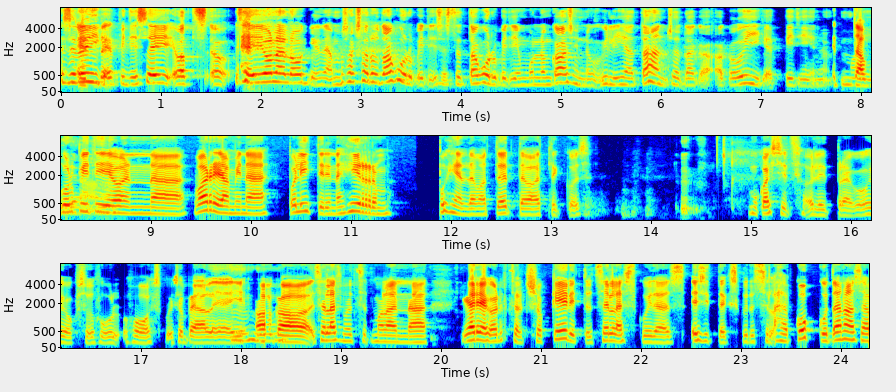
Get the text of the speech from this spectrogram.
see on Et- õigetpidi, see ei, vot see ei ole loogiline, ma saaks aru tagurpidi, sest et tagurpidi mul on ka siin nagu ülihead tähendused, aga, aga õigetpidi no,. tagurpidi on äh, varjamine, poliitiline hirm, põhjendamatu ettevaatlikkus. mu kassid olid praegu jooksuhoos, kui see peale jäi mm. -hmm. aga selles mõttes, et ma olen äh, järjekordselt šokeeritud sellest, kuidas esiteks, kuidas see läheb kokku tänase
